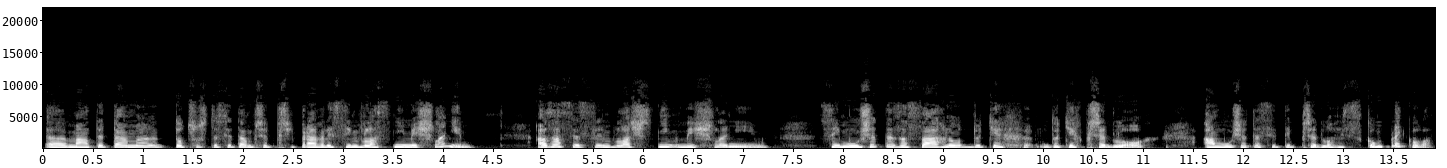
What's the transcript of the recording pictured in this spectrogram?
eh, máte tam to, co jste si tam předpřipravili svým vlastním myšlením. A zase svým vlastním myšlením si můžete zasáhnout do těch, do těch předloh a můžete si ty předlohy zkomplikovat,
